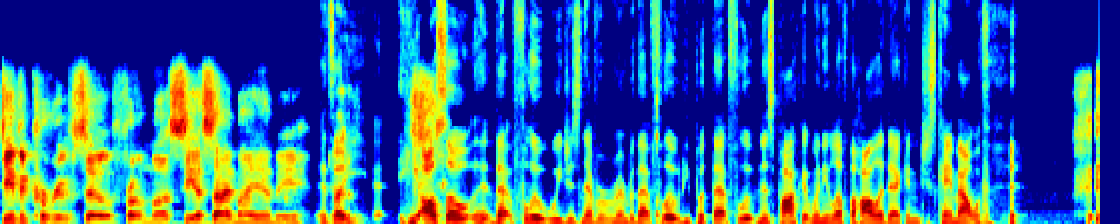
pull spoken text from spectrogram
David Caruso from uh, CSI Miami. It's Yeah. like he also that flute. We just never remember that flute. He put that flute in his pocket when he left the holodeck and just came out with it.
